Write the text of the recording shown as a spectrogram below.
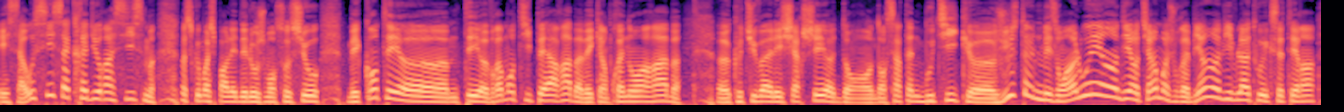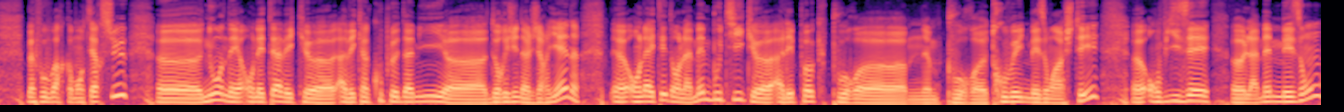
Et ça aussi, ça crée du racisme. Parce que moi, je parlais des logements sociaux. Mais quand tu es, vraiment typé arabe avec un prénom arabe euh, que tu vas aller chercher dans, certaines boutiques, euh, juste à une maison à louer, hein, dire tiens, moi, je bien vivre là, tout, etc. Bah, faut voir comment t'es reçu. Euh, nous, on, était avec, euh, un couple d'amis euh, d'origine algérienne. Euh, on a été dans la même boutique euh, à l'époque pour, euh, pour euh, trouver une maison à acheter. Euh, on visait euh, la même maison.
